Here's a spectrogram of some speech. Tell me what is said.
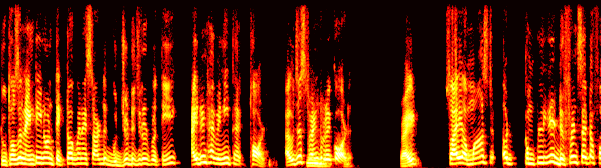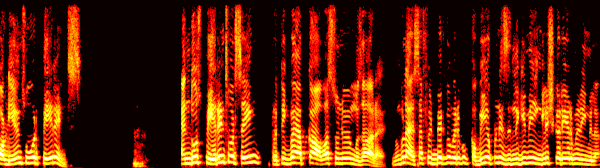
2019 on tiktok when i started gujju digital pratik i didn't have any th- thought i was just trying mm. to record right so i amassed a completely different set of audience who were parents and those parents were saying Pratik भाई आपका आवाज़ सुनने में मज़ा आ रहा है. मैं बोला ऐसा फीडबैक तो मेरे को कभी अपनी ज़िंदगी में इंग्लिश करियर में नहीं मिला।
